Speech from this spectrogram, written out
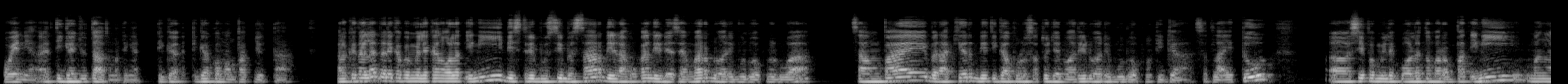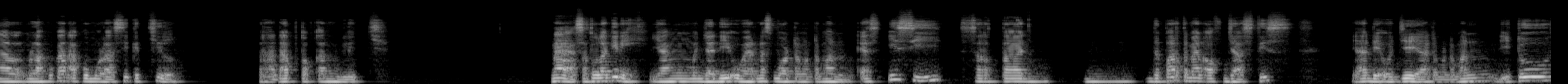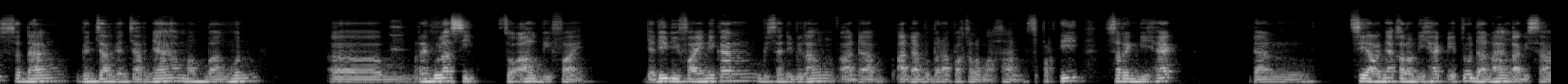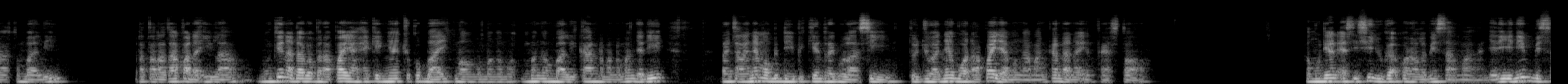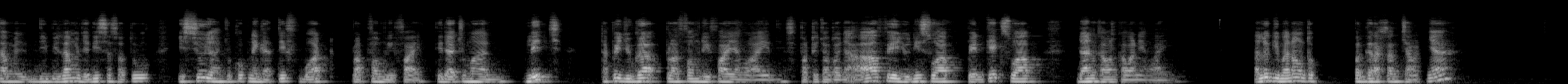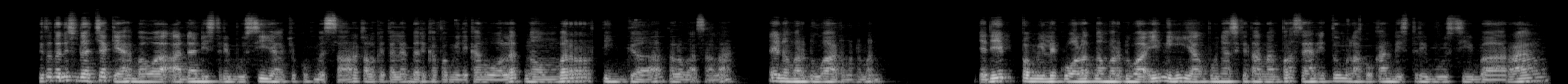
poin ya, eh, 3 juta teman-teman, 3,4 juta. Kalau kita lihat dari kepemilikan wallet ini, distribusi besar dilakukan di Desember 2022 sampai berakhir di 31 Januari 2023. Setelah itu, uh, si pemilik wallet nomor 4 ini melakukan akumulasi kecil terhadap token glitch. Nah, satu lagi nih yang menjadi awareness buat teman-teman. SEC serta Department of Justice ya DOJ ya teman-teman itu sedang gencar-gencarnya membangun um, regulasi soal DeFi. Jadi DeFi ini kan bisa dibilang ada ada beberapa kelemahan seperti sering dihack dan sialnya kalau dihack itu dana nggak bisa kembali rata-rata pada hilang. Mungkin ada beberapa yang hackingnya cukup baik mau mengembalikan teman-teman. Jadi rencananya mau dibikin regulasi. Tujuannya buat apa ya? Mengamankan dana investor. Kemudian SEC juga kurang lebih sama. Jadi ini bisa dibilang menjadi sesuatu isu yang cukup negatif buat platform DeFi. Tidak cuma glitch, tapi juga platform DeFi yang lain. Seperti contohnya Aave, Uniswap, PancakeSwap, dan kawan-kawan yang lain. Lalu gimana untuk pergerakan chartnya? Kita tadi sudah cek ya bahwa ada distribusi yang cukup besar kalau kita lihat dari kepemilikan wallet nomor 3 kalau nggak salah. Eh nomor 2 teman-teman jadi pemilik wallet nomor 2 ini yang punya sekitar 6% itu melakukan distribusi barang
